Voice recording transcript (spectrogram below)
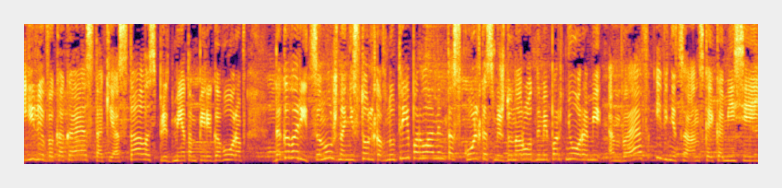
или ВККС так и осталось предметом переговоров. Договориться нужно не столько внутри парламента, сколько с международными партнерами МВФ и Венецианской комиссией.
